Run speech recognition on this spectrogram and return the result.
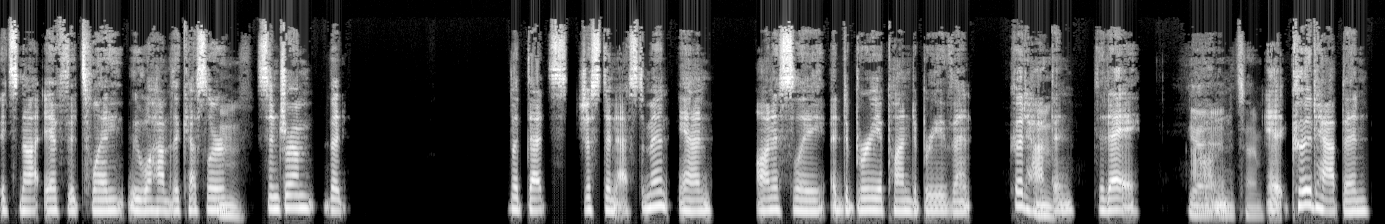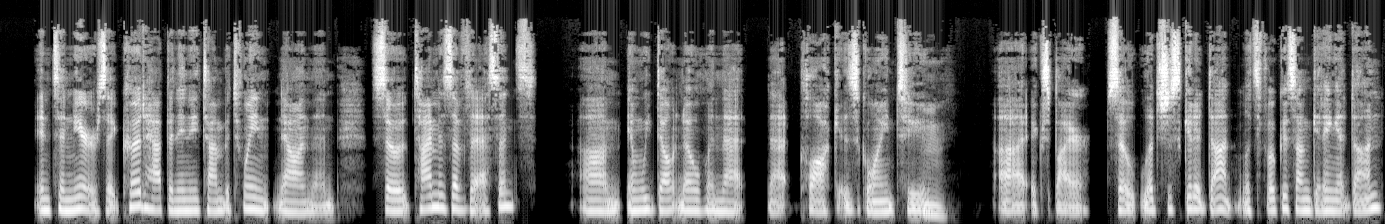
it's not if, it's when we will have the Kessler mm. syndrome, but, but that's just an estimate. And honestly, a debris upon debris event could hmm. happen mm. Today. Yeah, um, anytime. It could happen in 10 years. It could happen anytime between now and then. So time is of the essence. Um, and we don't know when that, that clock is going to, mm. uh, expire. So let's just get it done. Let's focus on getting it done.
